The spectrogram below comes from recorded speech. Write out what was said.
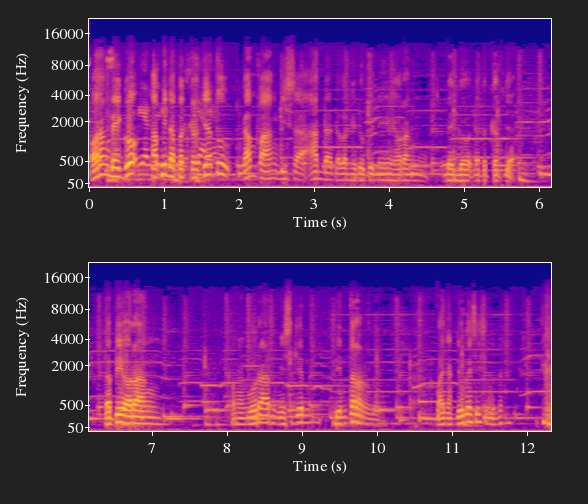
orang bego Biar tapi dapat kerja ya. tuh gampang bisa ada dalam hidup ini orang bego dapat kerja tapi orang pengangguran miskin pinter tuh banyak juga sih sebenarnya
